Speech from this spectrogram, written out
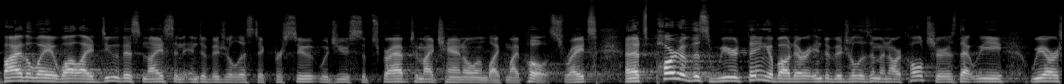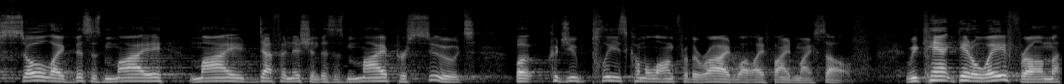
by the way, while I do this nice and individualistic pursuit, would you subscribe to my channel and like my posts, right? And that's part of this weird thing about our individualism and our culture is that we, we are so like, this is my, my definition, this is my pursuit, but could you please come along for the ride while I find myself? We can't get away from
